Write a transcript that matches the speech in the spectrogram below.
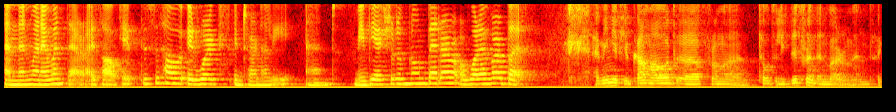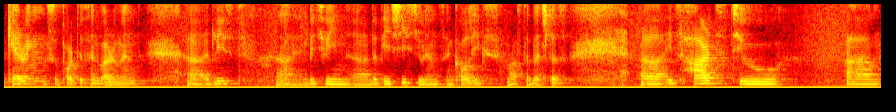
And then when I went there, I saw okay, this is how it works internally, and maybe I should have known better or whatever. But I mean, if you come out uh, from a totally different environment, a caring, supportive environment, uh, at least uh, between uh, the PhD students and colleagues, master bachelors, uh, it's hard to um,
